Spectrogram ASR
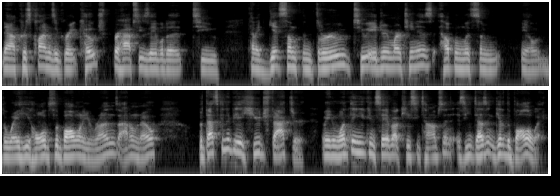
Now, Chris Klieman is a great coach. Perhaps he's able to to kind of get something through to Adrian Martinez, help him with some, you know, the way he holds the ball when he runs. I don't know, but that's going to be a huge factor. I mean, one thing you can say about Casey Thompson is he doesn't give the ball away.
